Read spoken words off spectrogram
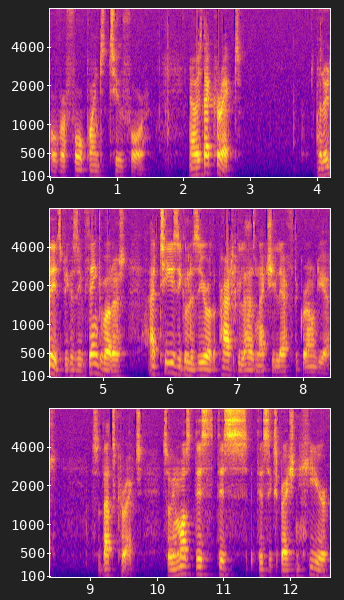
over 4.24. Now is that correct? Well it is because if you think about it, at t is equal to 0 the particle hasn't actually left the ground yet. So that's correct. So we must this this this expression here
